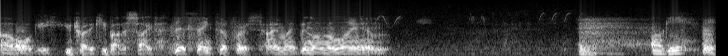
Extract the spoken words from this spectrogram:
Uh, Augie, you try to keep out of sight. This ain't the first time I've been on the land. Augie,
